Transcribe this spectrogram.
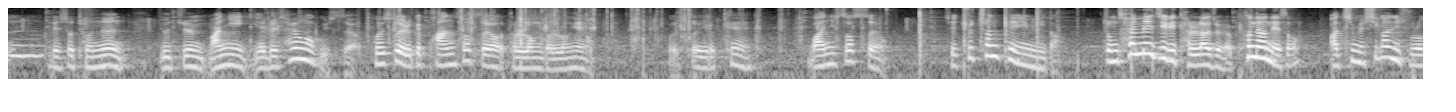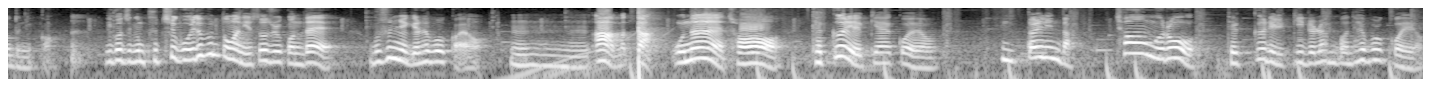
음, 그래서 저는 요즘 많이 얘를 사용하고 있어요. 벌써 이렇게 반 썼어요. 덜렁덜렁해요. 벌써 이렇게 많이 썼어요. 제 추천템입니다. 좀 삶의 질이 달라져요. 편안해서. 아침에 시간이 줄어드니까. 이거 지금 붙이고 1분 동안 있어줄 건데 무슨 얘기를 해볼까요? 음, 아 맞다. 오늘 저 댓글 읽기 할 거예요. 음, 떨린다. 처음으로 댓글 읽기를 한번 해볼 거예요.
